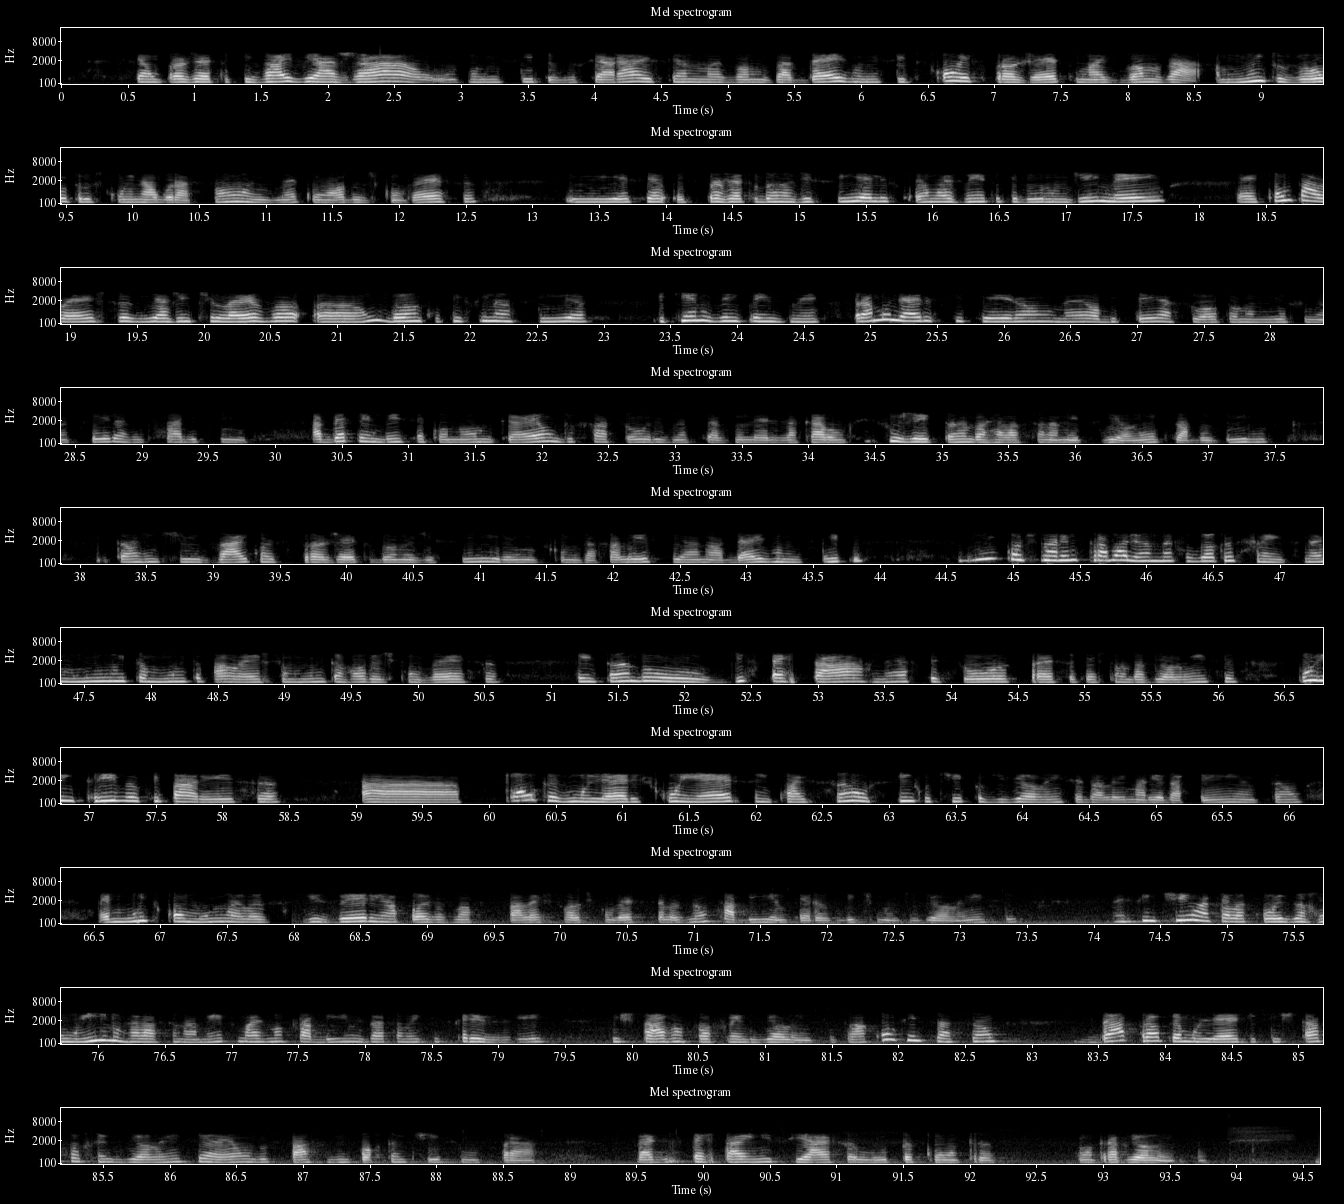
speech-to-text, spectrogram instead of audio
que é um projeto que vai viajar os municípios do Ceará. Esse ano nós vamos a 10 municípios com esse projeto, mas vamos a, a muitos outros com inaugurações, né, com rodas de conversa. E esse, esse projeto Donas de Si, ele é um evento que dura um dia e meio, é, com palestras, e a gente leva uh, um banco que financia pequenos empreendimentos para mulheres que queiram né, obter a sua autonomia financeira. A gente sabe que a dependência econômica é um dos fatores né, que as mulheres acabam se sujeitando a relacionamentos violentos, abusivos. Então, a gente vai com esse projeto Donas de Si, como já falei, esse ano a 10 municípios e continuaremos trabalhando nessas outras frentes, né? Muita, muita palestra, muita roda de conversa, tentando despertar né, as pessoas para essa questão da violência. Por incrível que pareça, poucas mulheres conhecem quais são os cinco tipos de violência da Lei Maria da Penha, então é muito comum elas dizerem após as nossas palestras de conversa que elas não sabiam que eram vítimas de violência, né? sentiam aquela coisa ruim no relacionamento, mas não sabiam exatamente escrever que estavam sofrendo violência. Então a conscientização da própria mulher de que está sofrendo violência é um dos passos importantíssimos para despertar e iniciar essa luta contra, contra a violência.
